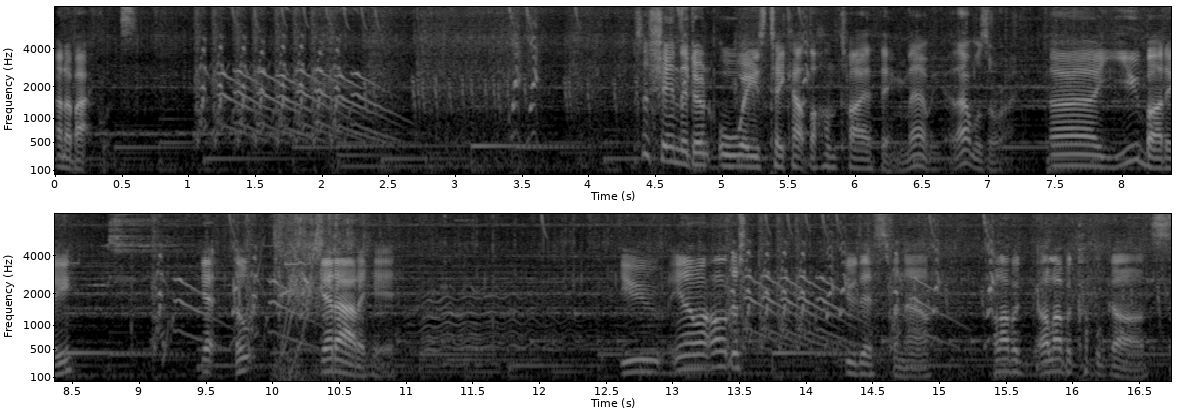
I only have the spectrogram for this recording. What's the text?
Kind of backwards. It's a shame they don't always take out the entire thing. There we go. That was alright. Uh, you, buddy. Get, oh, get out of here. You, you know what? I'll just do this for now. I'll have a, I'll have a couple guards.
